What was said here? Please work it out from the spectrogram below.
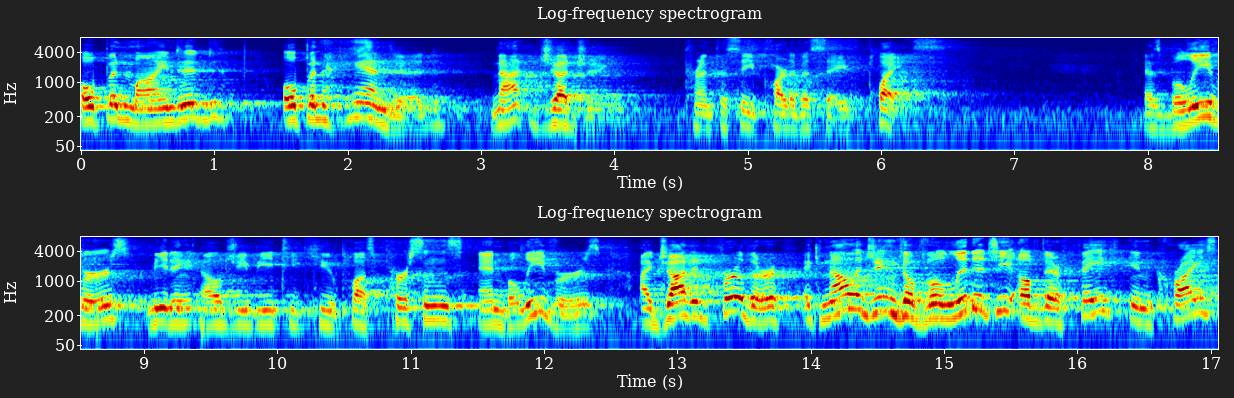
Open minded, open handed, not judging, parenthesis, part of a safe place. As believers, meeting LGBTQ plus persons and believers, I jotted further, acknowledging the validity of their faith in Christ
